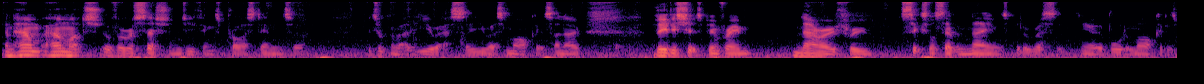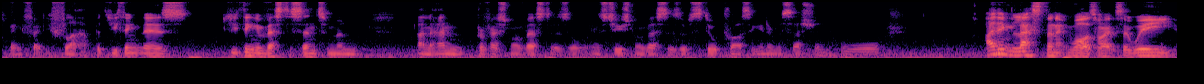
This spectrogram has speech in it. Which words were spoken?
And how how much of a recession do you think is priced into? We're talking about the US, so US markets. I know leadership's been very narrow through six or seven names, but the rest of you know the broader market has been fairly flat. But do you think there's do you think investor sentiment and, and professional investors or institutional investors are still pricing in a recession or I think less than it was, right? So we,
